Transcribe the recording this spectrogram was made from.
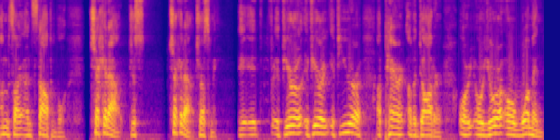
I'm sorry, Unstoppable. Check it out. Just check it out. Trust me. It, if you're if you're if you are a parent of a daughter or or you're a woman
